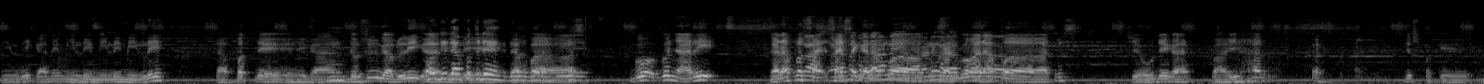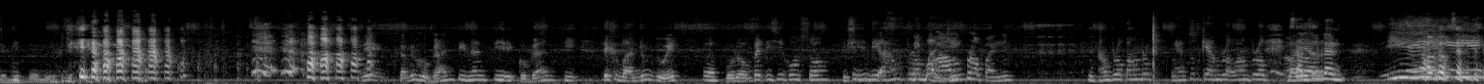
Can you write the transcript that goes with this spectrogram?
Milih kan ya milih milih milih dapet deh kan. Josu juga beli Oh, kan. dia dapet tuh deh. Dapet. Terus? Gue gue nyari nggak dapet size nggak size dapet nggak ukuran gue nggak nggak dapet terus ya udah kan bayar Just pakai debit dulu Nih, tapi gue ganti nanti, gue ganti. Dia ke Bandung tuh, eh. Bawa dompet isi kosong, isinya di Ini amplop bawa anjing. amplop anjing. Amplop amplop, ngentut kayak amplop amplop. santunan Iya, Amplop iya, iya.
